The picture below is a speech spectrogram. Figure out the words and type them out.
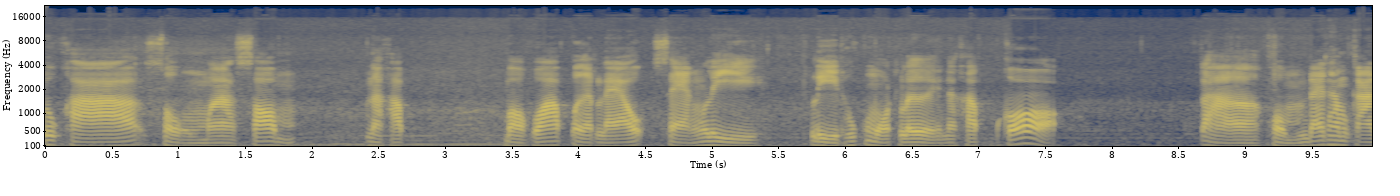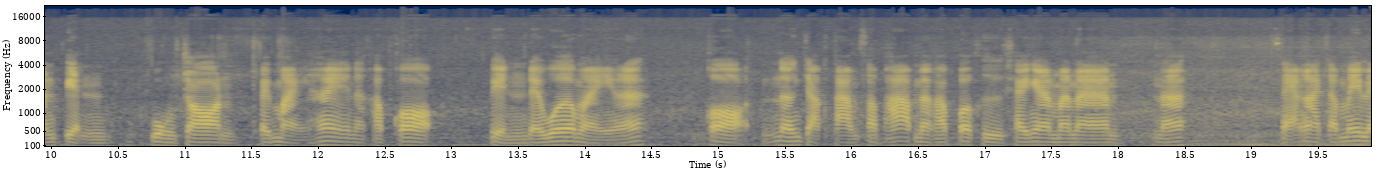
ลูกค้าส่งมาซ่อมนะครับ บอกว่าเปิดแล้วแสงหลีหลีทุกหมดเลยนะครับ ก็อ่ผมได้ทำการเปลี่ยนวงจรไปใหม่ให้นะครับ ก็เปลี่ยนไดเวอร์ใหม่นะ ก็เนื่องจากตามสภาพนะครับ ก็คือใช้งานมานานนะ แสงอาจจะไม่แร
